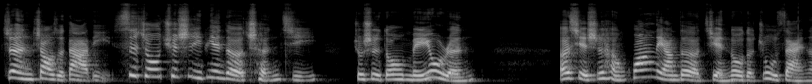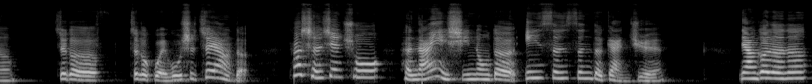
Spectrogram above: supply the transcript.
正照着大地，四周却是一片的沉寂，就是都没有人，而且是很荒凉的简陋的住宅呢。这个这个鬼屋是这样的。它呈现出很难以形容的阴森森的感觉。两个人呢，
